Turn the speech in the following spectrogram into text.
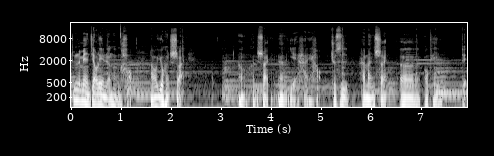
就那边的教练人很好，然后又很帅，嗯，很帅，嗯，也还好，就是还蛮帅。呃，OK，对。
